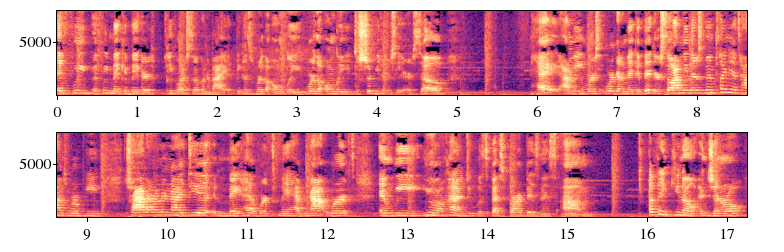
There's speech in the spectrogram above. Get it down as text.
if we if we make it bigger, people are still going to buy it because we're the only we're the only distributors here. So hey, I mean, we're, we're going to make it bigger. So, I mean, there's been plenty of times where we've tried on an idea. It may have worked, may have not worked. And we, you know, kind of do what's best for our business. Um, I think, you know, in general,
